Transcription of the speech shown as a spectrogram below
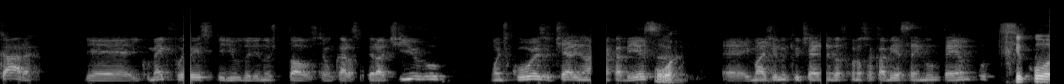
Cara, é, e como é que foi esse período ali no hospital? Você é um cara super ativo, um monte de coisa, o Cherry na cabeça. É, imagino que o Cherry ainda ficou na sua cabeça ainda um tempo. Ficou.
